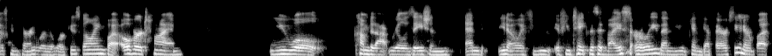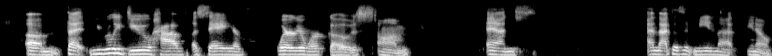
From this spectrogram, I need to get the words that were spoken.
as concerned where your work is going but over time you will come to that realization and you know if you if you take this advice early then you can get there sooner. But um, that you really do have a say of where your work goes um, and and that doesn't mean that you know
